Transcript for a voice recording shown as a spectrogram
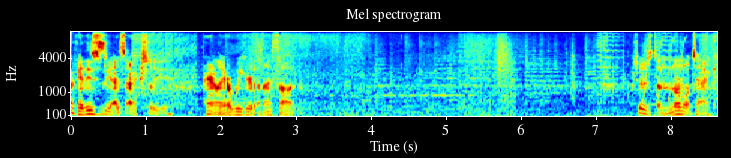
Okay, these guys actually apparently are weaker than I thought. Should've just done a normal attack.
